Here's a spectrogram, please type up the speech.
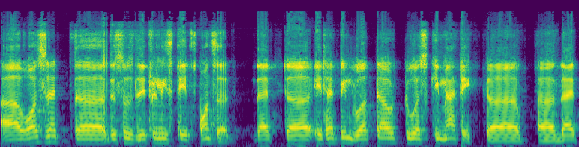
uh, was that uh, this was literally state sponsored, that uh, it had been worked out to a schematic uh, uh, that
